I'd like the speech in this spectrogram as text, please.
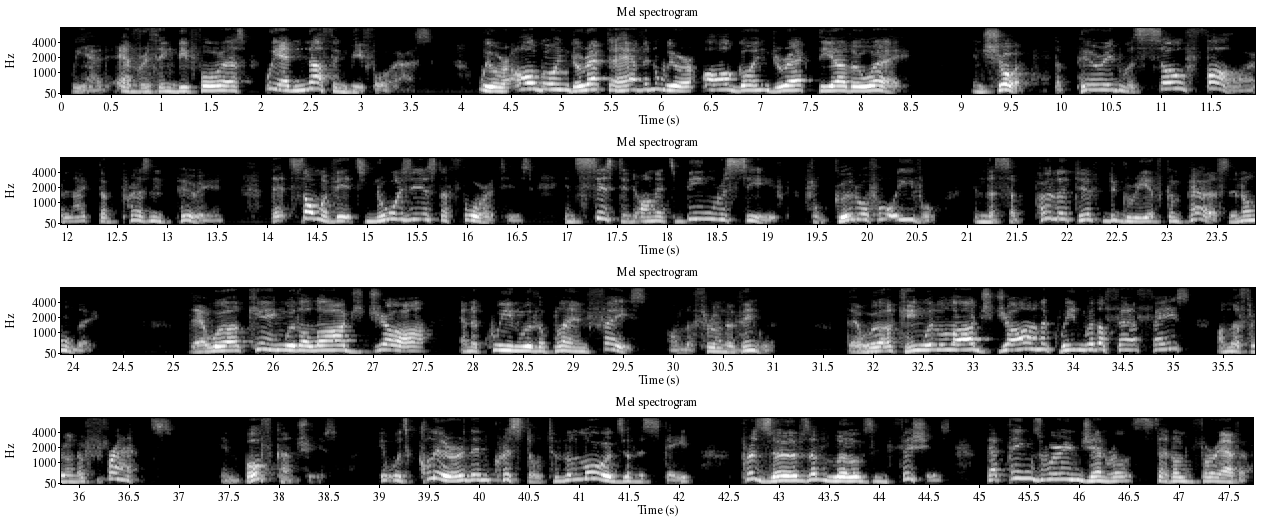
We had everything before us. We had nothing before us. We were all going direct to heaven. We were all going direct the other way. In short, the period was so far like the present period that some of its noisiest authorities insisted on its being received, for good or for evil, in the superlative degree of comparison only. There were a king with a large jaw and a queen with a plain face on the throne of England. There were a king with a large jaw and a queen with a fair face on the throne of France. In both countries, it was clearer than crystal to the lords of the state, preserves of loaves and fishes, that things were in general settled forever.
